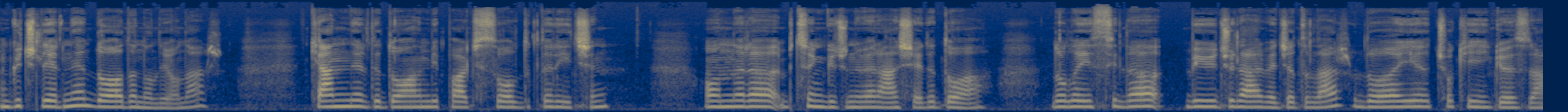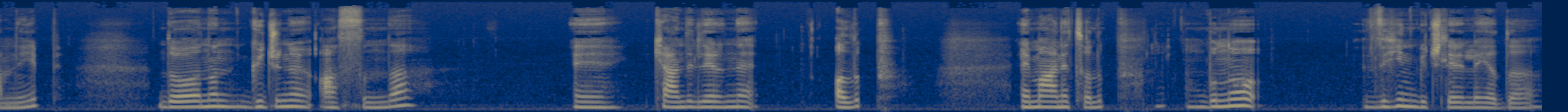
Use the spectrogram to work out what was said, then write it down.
güçlerini doğadan alıyorlar. Kendileri de doğanın bir parçası oldukları için onlara bütün gücünü veren şey de doğa. Dolayısıyla büyücüler ve cadılar doğayı çok iyi gözlemleyip doğanın gücünü aslında e, kendilerine alıp emanet alıp bunu zihin güçleriyle ya da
